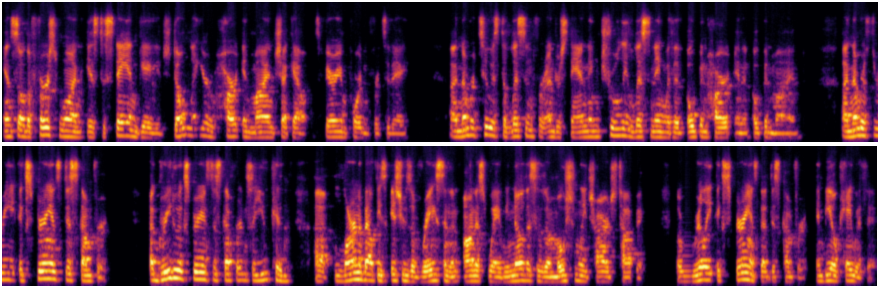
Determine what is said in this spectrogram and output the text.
And so the first one is to stay engaged. Don't let your heart and mind check out. It's very important for today. Uh, number two is to listen for understanding, truly listening with an open heart and an open mind. Uh, number three, experience discomfort. Agree to experience discomfort so you can uh, learn about these issues of race in an honest way. We know this is an emotionally charged topic, but really experience that discomfort and be okay with it.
